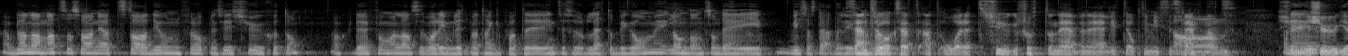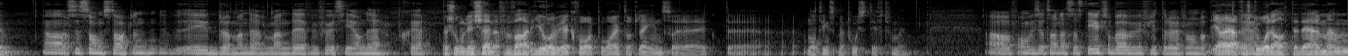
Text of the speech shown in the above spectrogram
Ja, bland annat så sa han ju att stadion förhoppningsvis 2017. Och det får man anse vara rimligt med tanke på att det inte är så lätt att bygga om i London som det är i vissa städer. Sen tror jag också att, att året 2017 även är lite optimistiskt Ja, räknat. Ja, det är- 2020. Ja, säsongstarten är ju drömmen där, men det, vi får ju se om det sker. Personligen känner jag för varje år vi har kvar på White Hart Lane så är det ett, eh, någonting som är positivt för mig. Ja, om vi ska ta nästa steg så behöver vi flytta därifrån då. Ja, jag Det- förstår allt det där men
